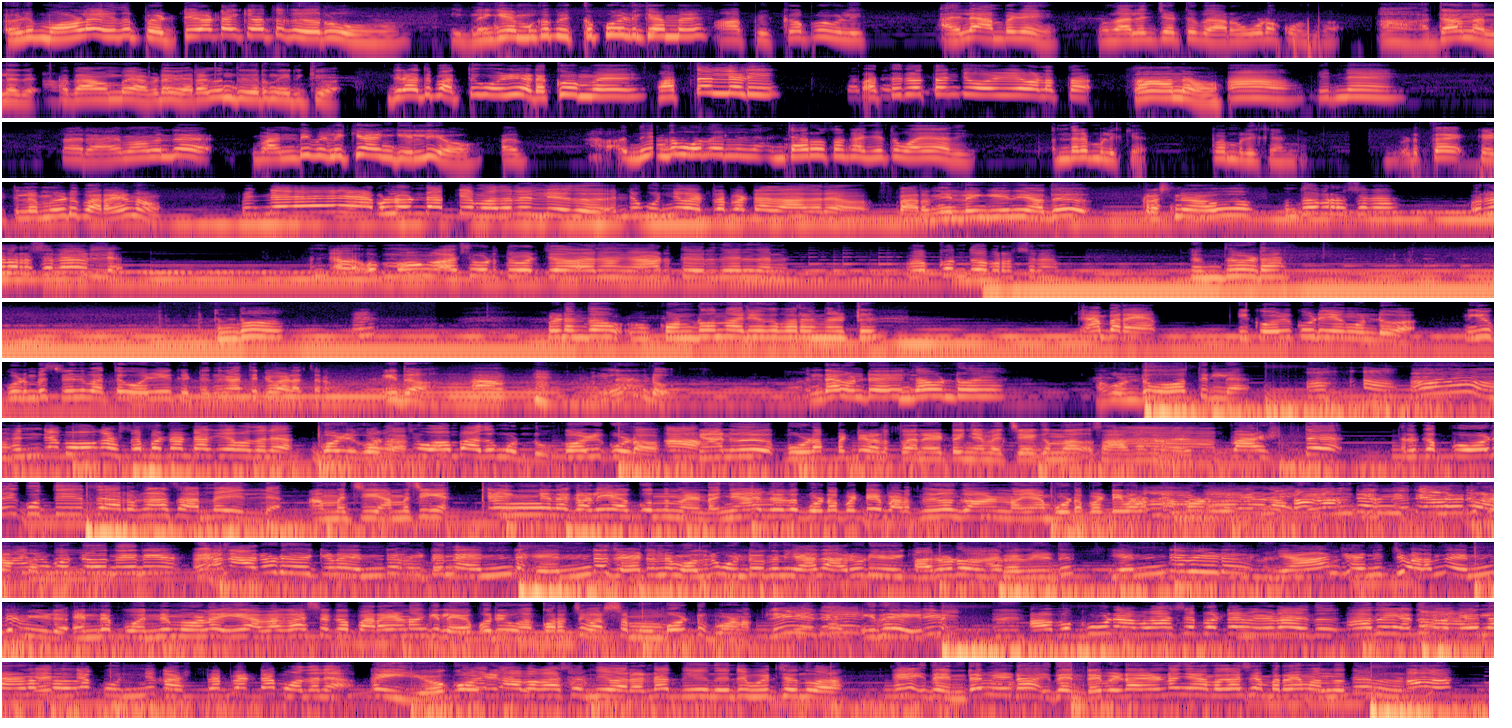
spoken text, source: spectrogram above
ഒരു മോളെ ഇത് പെട്ടിയാട്ടയ്ക്കകത്ത് കയറുവോ ഇല്ലെങ്കിൽ നമുക്ക് പിക്കപ്പ് വിളിക്കാമേ. ആ പിക്കപ്പ് വിളി. അതിലാകുമ്പോഴേ മൂന്നാലഞ്ചെട്ട് വേറെ കൂടെ കൊണ്ടുപോവാ ആ അതാ നല്ലത്. അതാവുമ്പോ അവിടെ വിറകും തീർന്നിരിക്കുക ഇതിനകത്ത് പത്ത് കോഴി അടക്കും അമ്മേ. പത്തല്ലടി. പത്തിരുപത്തഞ്ച് കോഴിയെ വളർത്താം. ആണോ ആ പിന്നെ? രായമാമന്റെ വണ്ടി വിളിക്കാമെങ്കില്ലയോ അഞ്ചാറ് ദിവസം കഴിഞ്ഞിട്ട് പോയാൽ മതി. അന്നേരം വിളിക്കാൻ ഇപ്പം വിളിക്കണ്ട. ഇവിടുത്തെ കെട്ടിലമ്മയോട് പറയണോ? പിന്നെ അവളുണ്ടാക്കിയ മുതലല്ലേ ഇത്? എന്റെ കുഞ്ഞു വെട്ടപ്പെട്ട സാധനോ പറഞ്ഞില്ലെങ്കിൽ ഇനി അത് പ്രശ്നമാവോ? എന്താ പ്രശ്നം? ഒരു പ്രശ്നമില്ല എന്റെ മോൻ കാശ് കൊടുത്തു പഠിച്ച സാധനം ഞാൻ അടുത്ത് തരുന്നതിന് തന്നെ. അവൾക്ക് എന്തോ പ്രശ്നം? എന്തോടാ എന്തോ? ഇവിടെ എന്തോ കൊണ്ടുവന്നു ആരെയൊക്കെ പറയുന്നിട്ട്. ഞാൻ പറയാം. ഈ കോഴിക്കോട് ഞാൻ കൊണ്ടുപോവാ. എനിക്ക് കുടുംബശ്രീന്ന് പത്ത് കോഴിയെ കിട്ടും. ഇതിനകത്തിട്ട് വളർത്തണം. ഇതോ. ആ കൊണ്ടു എന്താ കൊണ്ടുപോയി? എന്താ കൊണ്ടുപോയ? കൊണ്ടുപോകത്തില്ല. എന്റെ മോൻ കഷ്ടപ്പെട്ടുണ്ടാക്കിയ മുതല കോഴിക്കോടോ? പോകുമ്പോ അതും കൊണ്ടു കോഴിക്കോടോ? ആ. ഞാനിത് പൂടപ്പെട്ടി വളർത്താനായിട്ട് ഞാൻ വെച്ചേക്കുന്ന സാധനമായിരുന്നു. പക്ഷേ നിനക്ക് പൊടി കുത്തിയിട്ട് ഇറങ്ങാൻ സമയമില്ല. അമ്മച്ചി അമ്മച്ചി എങ്ങനെ കളിയാക്കൊന്നും വേണ്ട. ഞാൻ ഇത് പൂടപ്പെട്ടി വളർത്തുന്നത് കാണണോ? ഞാൻ പൂടപ്പെട്ടി വളർത്താൻ ഞാൻ ആരോട് ചോദിക്കണം? എന്റെ വീട്ടിൽ നിന്ന് എന്റെ എന്റെ ചേട്ടനെ മുതൽ കൊണ്ടുവന്നതിന് ഞാൻ ആരോട് ചോദിക്കും ആരോട് ആരുടെ വീട്? എന്റെ വീട്. ഞാൻ ജനിച്ചു വളർന്ന എന്റെ വീട് എന്റെ പൊന്നുമോളെ ഈ അവകാശമൊക്കെ പറയണമെങ്കിൽ ഒരു കുറച്ച് വർഷം മുമ്പോട്ട് പോണം. ഇതേ അവക്കൂടെ അവകാശപ്പെട്ട വീടാ ഇത്. അതെ ഏത് വകയിലാണ്? എന്റെ കുഞ്ഞ് കഷ്ടപ്പെട്ട മുതല. അയ്യോ കോഴി. അവകാശം നീ പറയണ്ട നീ നിന്റെ വീട്ടിൽ ചെന്ന് പറ. ഏ ഇത് എന്റെ വീടാ ഇത് എന്റെ വീടായോണ്ട് ഞാൻ അവകാശം പറയാൻ വന്നത്.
